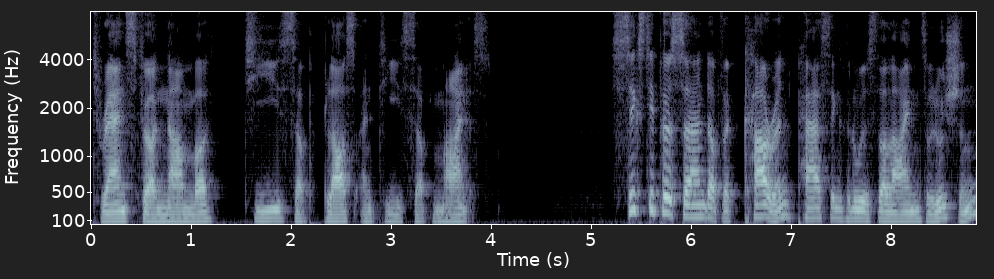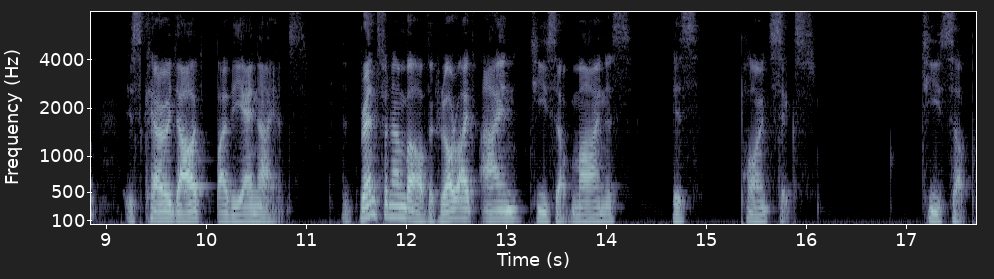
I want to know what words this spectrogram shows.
transfer number T sub plus and T sub minus. 60% of the current passing through the saline solution is carried out by the anions. The transfer number of the chloride ion T sub minus is 0.6. T sub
